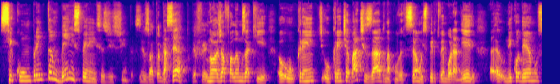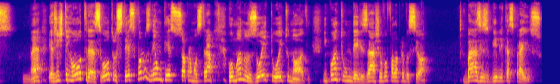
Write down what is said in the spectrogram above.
se cumprem também em experiências distintas. Exatamente. Tá certo? Perfeito. Nós já falamos aqui, o, o crente, o crente é batizado na conversão, o Espírito vem morar nele, eh, o Nicodemos, né? E a gente tem outras, outros textos. Vamos ler um texto só para mostrar. Romanos 8, 8, 9. Enquanto um deles acha, eu vou falar para você, ó. Bases bíblicas para isso.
